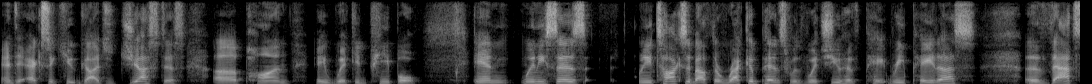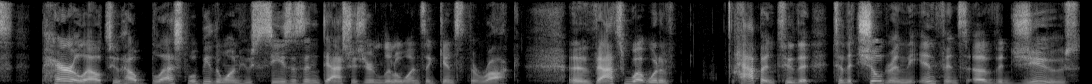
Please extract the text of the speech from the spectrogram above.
and to execute God's justice upon a wicked people and when he says when he talks about the recompense with which you have paid, repaid us uh, that's parallel to how blessed will be the one who seizes and dashes your little ones against the rock. Uh, that's what would have happened to the to the children, the infants of the Jews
